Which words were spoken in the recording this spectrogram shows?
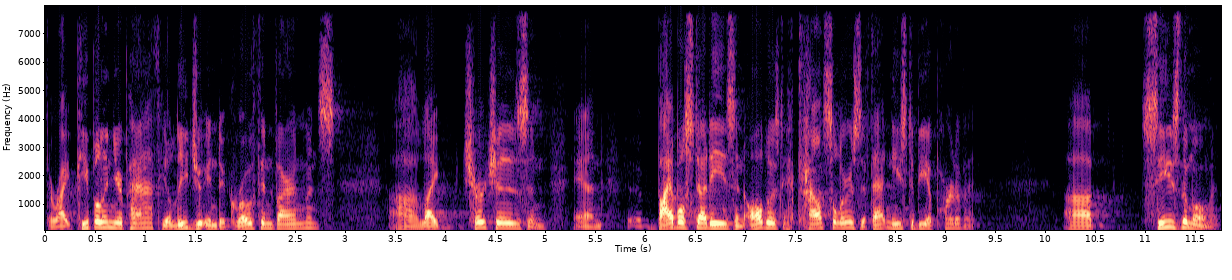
the right people in your path. He'll lead you into growth environments uh, like churches and, and Bible studies and all those counselors, if that needs to be a part of it. Uh, seize the moment,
